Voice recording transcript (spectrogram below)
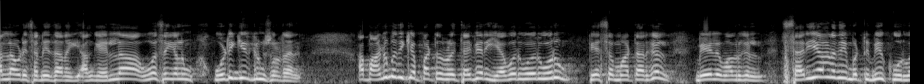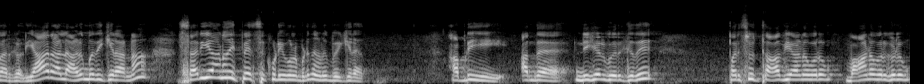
அல்லாவுடைய சன்னிதானம் அங்கே எல்லா ஓசைகளும் ஒடுங்கி இருக்குன்னு சொல்கிறாரு அப்போ அனுமதிக்கப்பட்டவர்களை தவிர எவர் ஒருவரும் பேச மாட்டார்கள். மேலும் அவர்கள் சரியானதை மட்டுமே கூறுவார்கள். யார் அனுமதிக்கிறான்னா சரியானதை பேசக்கூடியவங்களை மட்டும்தான் அனுபவிக்கிறார் அப்படி அந்த நிகழ்வு இருக்குது. பரிசுத்த ஆவியானவரும் வானவர்களும்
